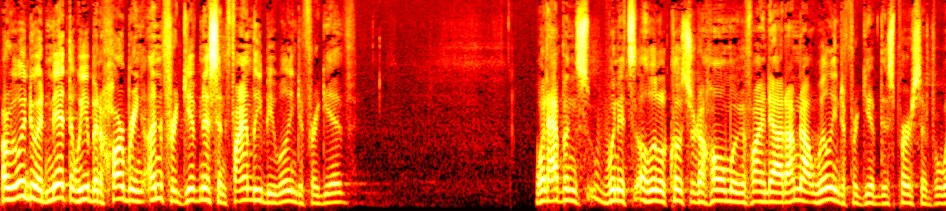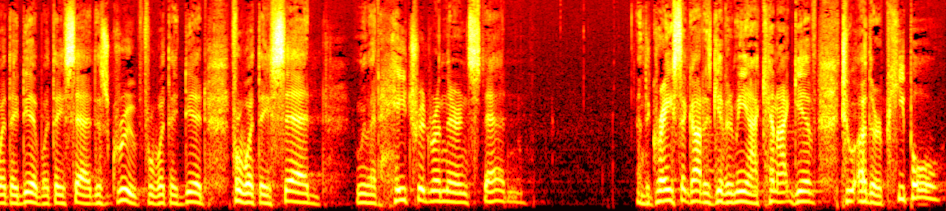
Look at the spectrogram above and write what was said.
Are we willing to admit that we have been harboring unforgiveness and finally be willing to forgive? What happens when it's a little closer to home when we find out I'm not willing to forgive this person for what they did, what they said, this group for what they did, for what they said, and we let hatred run there instead? And the grace that God has given me, I cannot give to other people.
